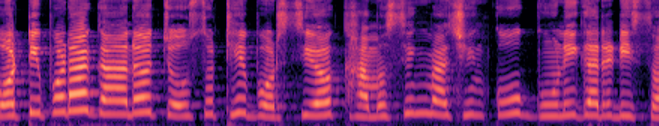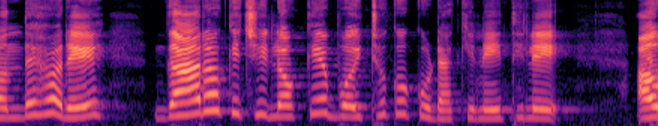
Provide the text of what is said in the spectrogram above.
ପଟିପଡ଼ା ଗାଁର ଚଉଷଠି ବର୍ଷୀୟ ଖାମସିଂ ମାଝୀଙ୍କୁ ଗୁଣିଗାରେଡ଼ି ସନ୍ଦେହରେ ଗାଁର କିଛି ଲୋକେ ବୈଠକକୁ ଡାକି ନେଇଥିଲେ। ଆଉ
